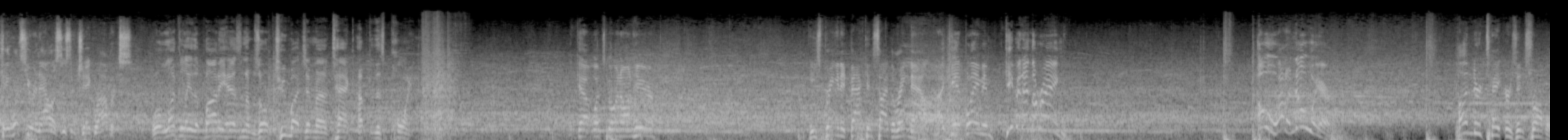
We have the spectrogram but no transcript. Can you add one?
King, what's your analysis of Jake Roberts? Well, luckily the body hasn't absorbed too much of an attack up to this point. Look out what's going on here. He's bringing it back inside the ring now. I can't blame him. Keep it in the ring. Oh, out of nowhere. Undertaker's in trouble.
